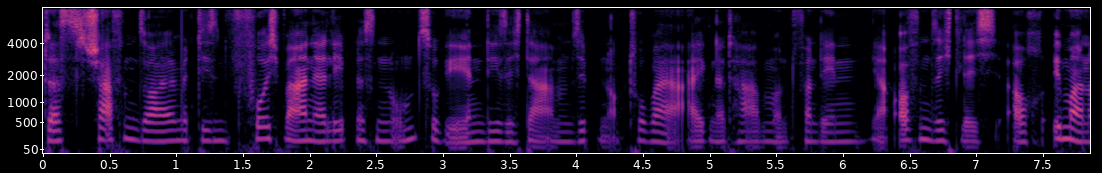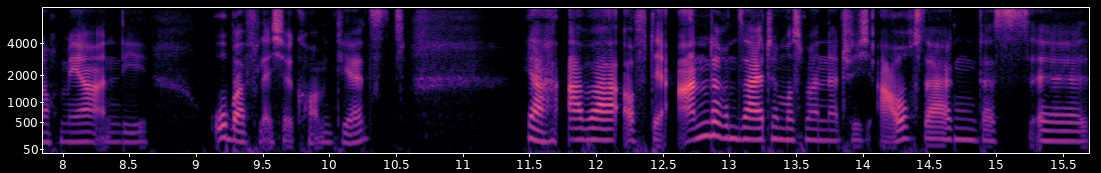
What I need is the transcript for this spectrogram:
das schaffen soll, mit diesen furchtbaren Erlebnissen umzugehen, die sich da am 7. Oktober ereignet haben und von denen ja offensichtlich auch immer noch mehr an die Oberfläche kommt jetzt. Ja, aber auf der anderen Seite muss man natürlich auch sagen, dass äh,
